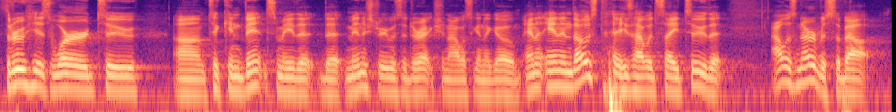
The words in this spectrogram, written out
through his word to um, to convince me that, that ministry was the direction I was going to go. And, and in those days, I would say too that I was nervous about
